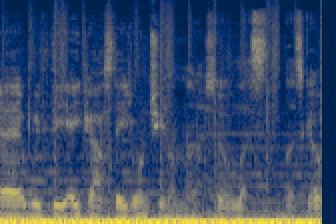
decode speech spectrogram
uh, with the APR stage one tune on there. So let's let's go.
